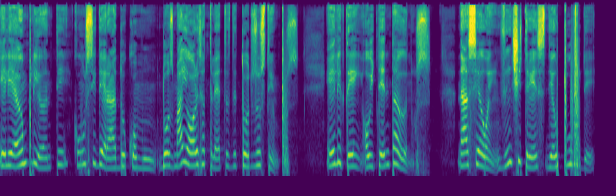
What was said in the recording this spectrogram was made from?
Ele é ampliante, considerado como um dos maiores atletas de todos os tempos. Ele tem 80 anos. Nasceu em 23 de outubro de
